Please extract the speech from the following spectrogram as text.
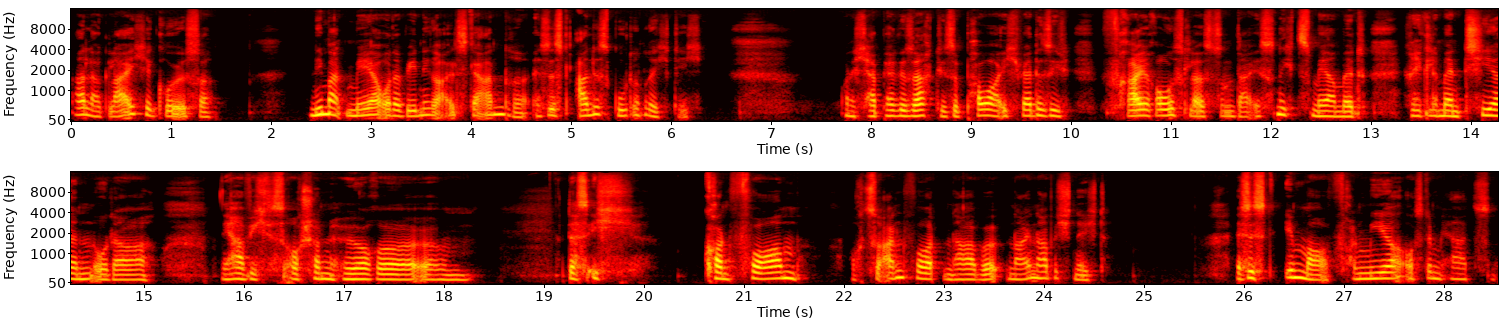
aller gleiche Größe. Niemand mehr oder weniger als der andere. Es ist alles gut und richtig. Und ich habe ja gesagt, diese Power, ich werde sie frei rauslassen. Da ist nichts mehr mit reglementieren oder ja, wie ich es auch schon höre, ähm, dass ich konform auch zu antworten habe. Nein, habe ich nicht. Es ist immer von mir aus dem Herzen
